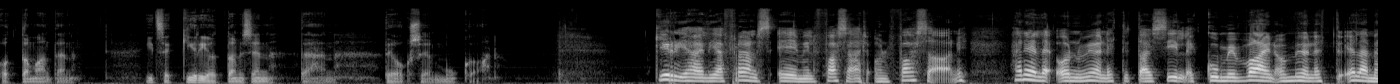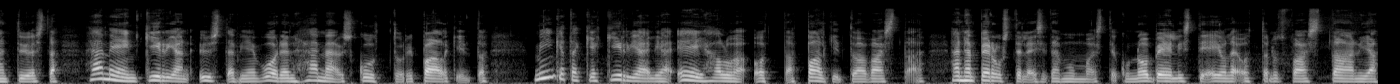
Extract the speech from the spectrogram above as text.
ottamaan tämän itse kirjoittamisen tähän teokseen mukaan. Kirjailija Frans Emil Fasad on fasaani. Hänelle on myönnetty, tai sille kummin vain on myönnetty elämäntyöstä Hämeen kirjan ystävien vuoden hämäyskulttuuripalkinto. Minkä takia kirjailija ei halua ottaa palkintoa vastaan? Hänhän perustelee sitä muun muassa, että joku nobelisti ei ole ottanut vastaan ja,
